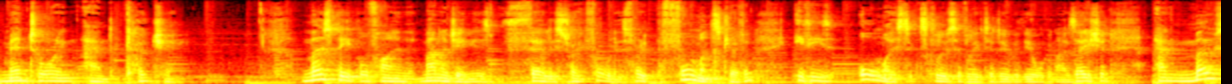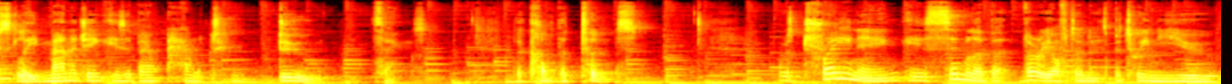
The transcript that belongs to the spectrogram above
mentoring and coaching. Most people find that managing is fairly straightforward. It's very performance driven. It is almost exclusively to do with the organisation, and mostly managing is about how to do things, the competence. Whereas training is similar, but very often it's between you,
